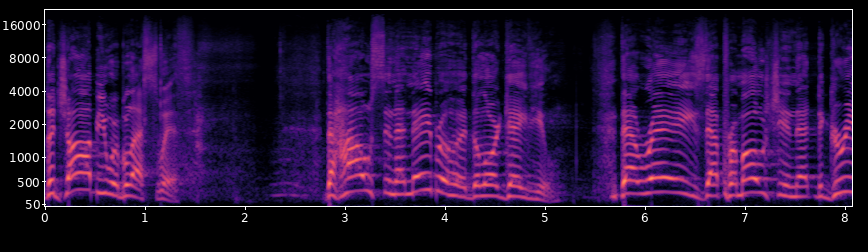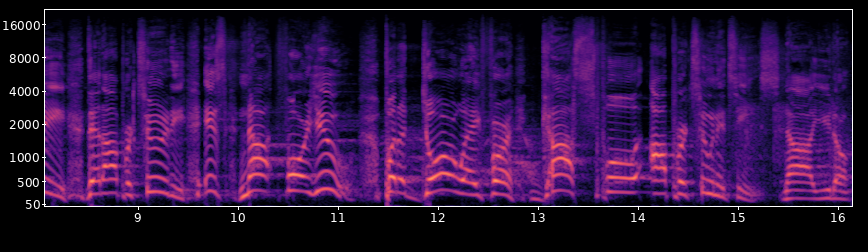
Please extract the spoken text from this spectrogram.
the job you were blessed with, the house in that neighborhood the Lord gave you, that raise, that promotion, that degree, that opportunity is not for you, but a doorway for gospel opportunities. No, you don't.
